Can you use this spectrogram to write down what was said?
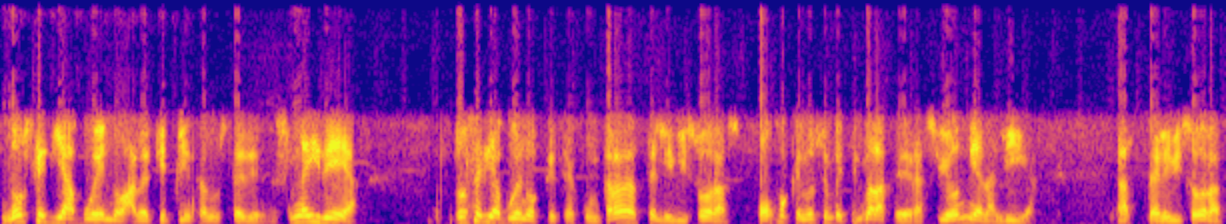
no sería bueno, a ver qué piensan ustedes, es una idea, no sería bueno que se juntaran las televisoras, ojo que no se metiendo a la federación ni a la liga, las televisoras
